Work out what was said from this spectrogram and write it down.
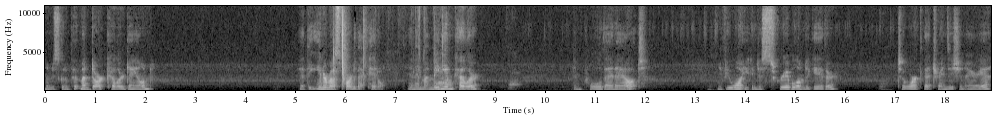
I'm just going to put my dark color down at the innermost part of that petal. And then my medium color and pull that out. If you want, you can just scribble them together to work that transition area.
